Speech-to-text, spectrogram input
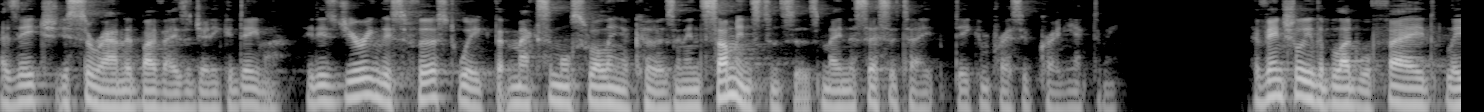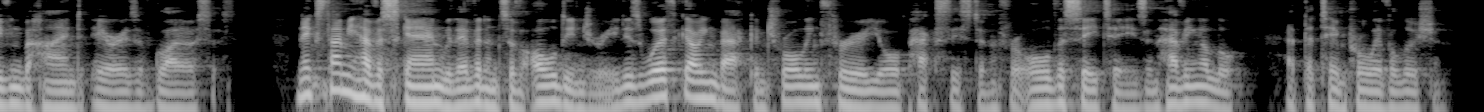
as each is surrounded by vasogenic edema. It is during this first week that maximal swelling occurs and in some instances may necessitate decompressive craniectomy. Eventually the blood will fade, leaving behind areas of gliosis. Next time you have a scan with evidence of old injury, it is worth going back and trawling through your PACS system for all the CTs and having a look at the temporal evolution.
